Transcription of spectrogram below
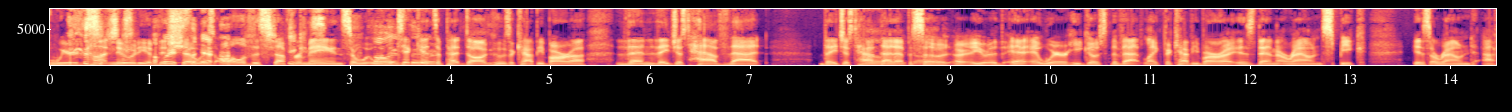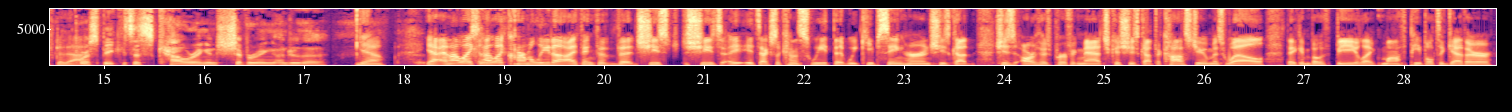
weird continuity of this show. Is all of this stuff Speak remains. So when the always tick gets a pet dog who's a capybara, then they just have that. They just have Oh that episode or, you're- uh, where he goes to the vet. Like the capybara is then around. Speak is around after that. Poor Speak is just cowering and shivering under the. Yeah, yeah, and I like I like Carmelita. I think that that she's she's it's actually kind of sweet that we keep seeing her, and she's got she's Arthur's perfect match because she's got the costume as well. They can both be like moth people together,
